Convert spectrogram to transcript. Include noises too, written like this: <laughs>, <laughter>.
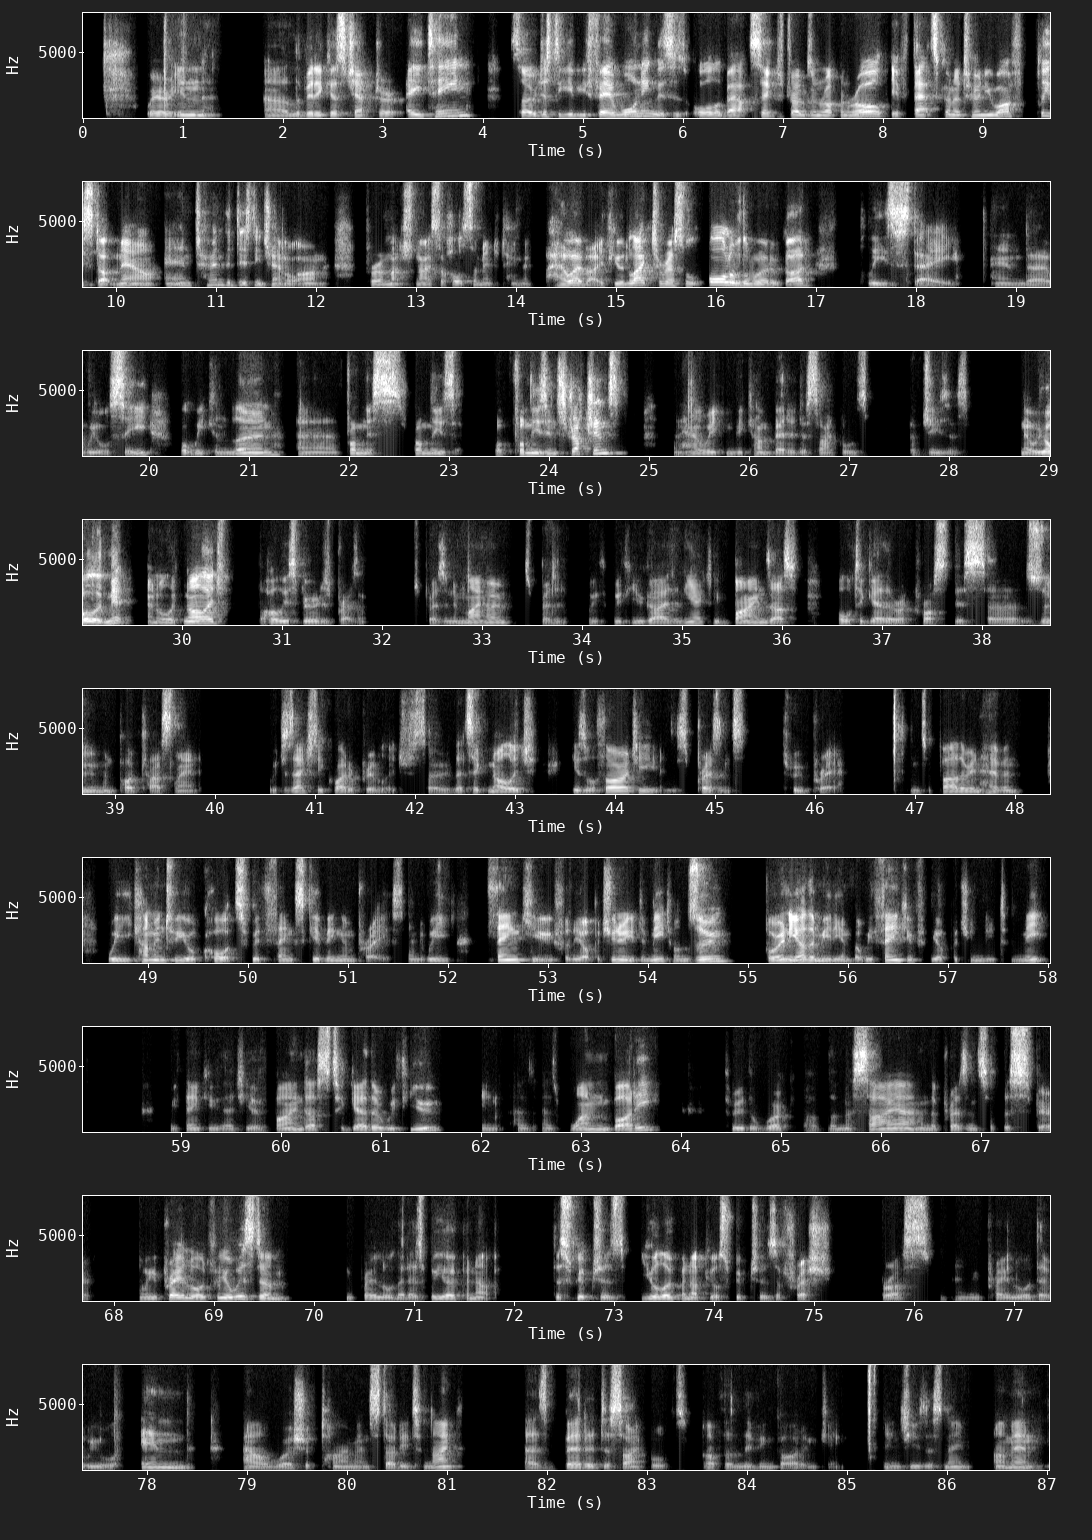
We're in uh, Leviticus chapter 18. So, just to give you fair warning, this is all about sex, drugs, and rock and roll. If that's going to turn you off, please stop now and turn the Disney Channel on for a much nicer, wholesome entertainment. However, if you would like to wrestle all of the Word of God, please stay, and uh, we will see what we can learn uh, from this, from these, from these instructions, and how we can become better disciples of Jesus. Now, we all admit and all acknowledge the Holy Spirit is present. It's present in my home, it's present with, with you guys, and He actually binds us all together across this uh, Zoom and podcast land, which is actually quite a privilege. So let's acknowledge His authority and His presence through prayer. And so, Father in heaven, we come into your courts with thanksgiving and praise, and we thank you for the opportunity to meet on Zoom or any other medium, but we thank you for the opportunity to meet we thank you that you have bind us together with you in, as, as one body through the work of the Messiah and the presence of the Spirit. And we pray, Lord, for your wisdom. We pray, Lord, that as we open up the scriptures, you'll open up your scriptures afresh for us. And we pray, Lord, that we will end our worship time and study tonight as better disciples of the living God and King. In Jesus' name, amen.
